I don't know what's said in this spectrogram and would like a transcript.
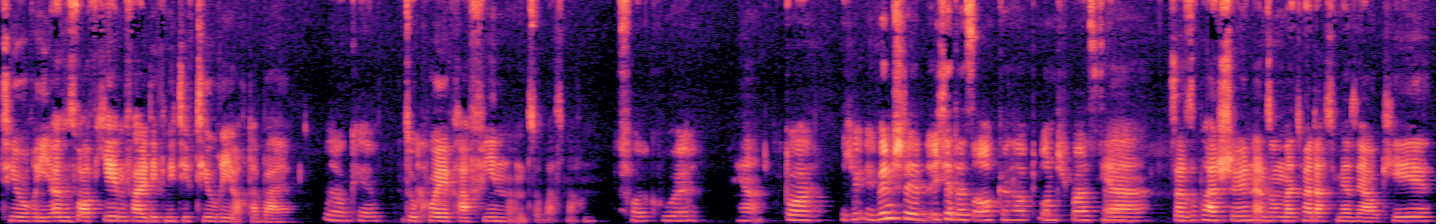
Theorie. Also es war auf jeden Fall definitiv Theorie auch dabei. Okay. So Choreografien und sowas machen. Voll cool. Ja. Boah, ich, ich wünschte, ich hätte das auch gehabt und Spaß. da. Ja, es war super schön. Also manchmal dachte ich mir so, ja, okay,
